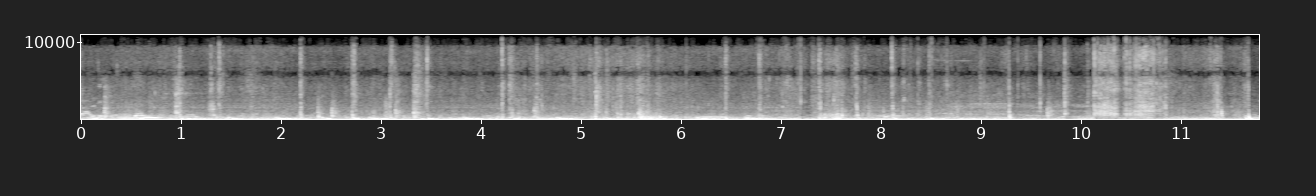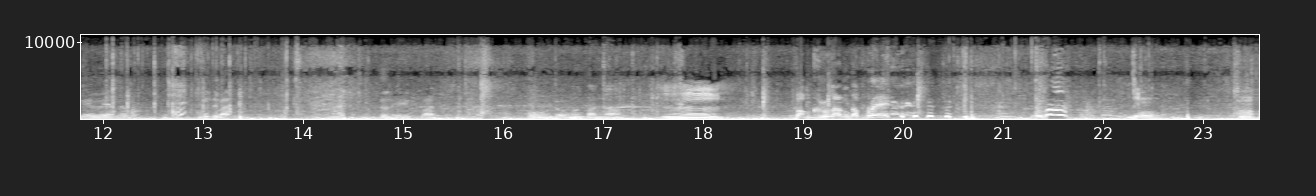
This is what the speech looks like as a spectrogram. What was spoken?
Bali yan dyan. May ano? Doon, di ba? Doon eh. Oo, doon. Ang tanga. Mm. Bakr lang na pre. Di. Mm.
